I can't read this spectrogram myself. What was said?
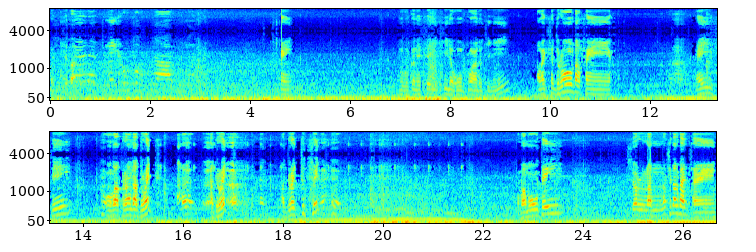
Ben, je sais pas. Elle est très confortable. Oui. Vous reconnaissez ici le rond-point d'Ottigny, avec ce drôle d'affaire. Et ici, on va prendre à droite, à droite, à droite tout de suite. On va monter sur la Nationale 25.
